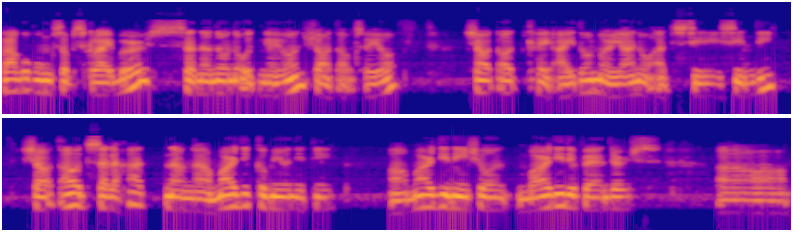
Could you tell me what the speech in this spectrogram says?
bago kong subscribers sa nanonood ngayon. Shout out sa iyo. Shout out kay Idol Mariano at si Cindy. Shout out sa lahat ng uh, Mardi community, uh, Mardi Nation, Mardi Defenders, uh,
